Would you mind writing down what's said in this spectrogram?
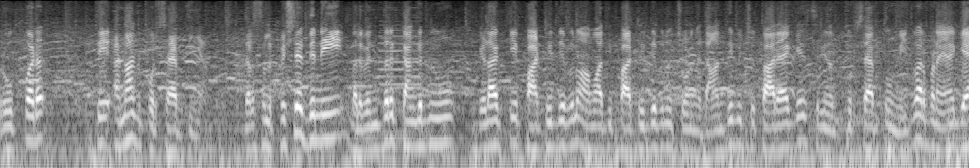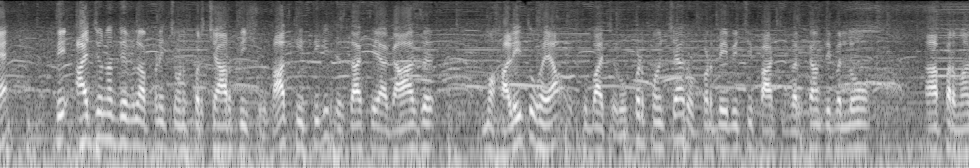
ਰੋਪੜ ਤੇ ਅਨੰਦਪੁਰ ਸਾਹਿਬ ਦੀਆਂ। ਦਰਅਸਲ ਪਿਛਲੇ ਦਿਨੀ ਬਲਵਿੰਦਰ ਕੰਗ ਨੂੰ ਜਿਹੜਾ ਕਿ ਪਾਰਟੀ ਦੇ ਵੱਲੋਂ ਆਮ ਆਦਮੀ ਪਾਰਟੀ ਦੇ ਵੱਲੋਂ ਚੋਣ ਮੈਦਾਨ ਦੇ ਵਿੱਚ ਉਤਾਰਿਆ ਗਿਆ, ਸ੍ਰੀ ਅਨੰਦਪੁਰ ਸਾਹਿਬ ਤੋਂ ਉਮੀਦਵਾਰ ਬਣਾਇਆ ਗਿਆ ਹੈ ਤੇ ਅੱਜ ਉਹਨਾਂ ਦੇ ਵੱਲੋਂ ਆਪਣੇ ਚੋਣ ਪ੍ਰਚਾਰ ਦੀ ਸ਼ੁਰੂਆਤ ਕੀਤੀ ਗਈ, ਜਿਸ ਦਾ ਕਿ ਆਗਾਜ਼ ਮੋਹਾਲੀ ਤੋਂ ਹੋਇਆ। ਉਸ ਤੋਂ ਬਾਅਦ ਰੋਪੜ ਪਹੁੰਚਿਆ। ਰੋਪੜ ਦੇ ਵਿੱਚ ਪਾਰਟੀ ਵਰਕਰਾਂ ਦੇ ਵੱਲੋਂ ਭਰਵਾਂ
